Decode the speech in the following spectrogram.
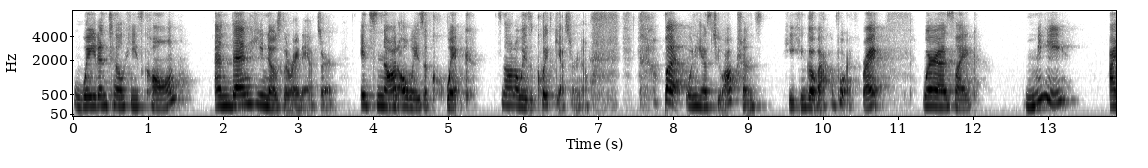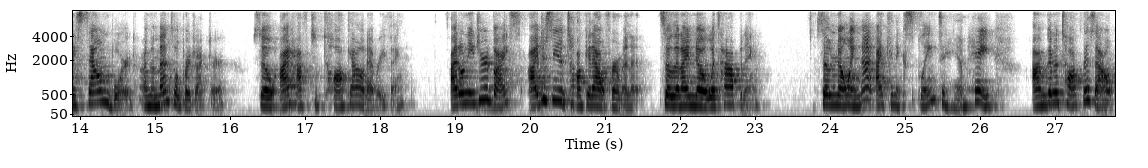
wait until he's calm, and then he knows the right answer. It's not always a quick, it's not always a quick yes or no. but when he has two options, he can go back and forth, right? Whereas like me, I soundboard. I'm a mental projector. So I have to talk out everything. I don't need your advice. I just need to talk it out for a minute so that I know what's happening. So knowing that, I can explain to him, hey, I'm going to talk this out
